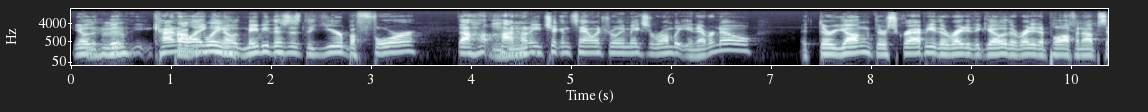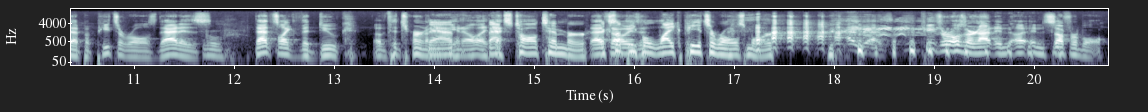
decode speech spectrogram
You know, kind of like you know maybe this is the year before the ho- hot honey chicken sandwich really makes a run, but you never know. They're young, they're scrappy, they're ready to go, they're ready to pull off an upset. But pizza rolls, that is that's like the Duke of the tournament. That, you know, like that's that- tall timber. That's Except people like pizza rolls more. yes. Pizza rolls are not in, uh, insufferable.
